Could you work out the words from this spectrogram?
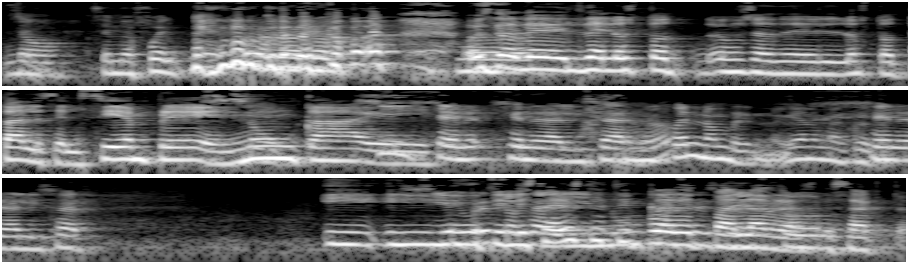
No. Se, se me fue el pedo. No, no, no. o sea, de, de los to- o sea, de los totales, el siempre, el nunca, Sí, el... gen- generalizar, Se me ¿no? fue el nombre, no, ya no me acuerdo. Generalizar. Y, y Siempre utilizar este tipo de palabras, esto. exacto.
